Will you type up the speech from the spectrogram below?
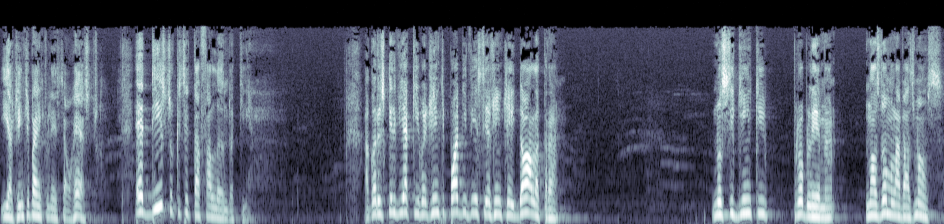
E a gente vai influenciar o resto. É disso que se está falando aqui. Agora eu escrevi aqui, a gente pode ver se a gente é idólatra no seguinte problema. Nós vamos lavar as mãos?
